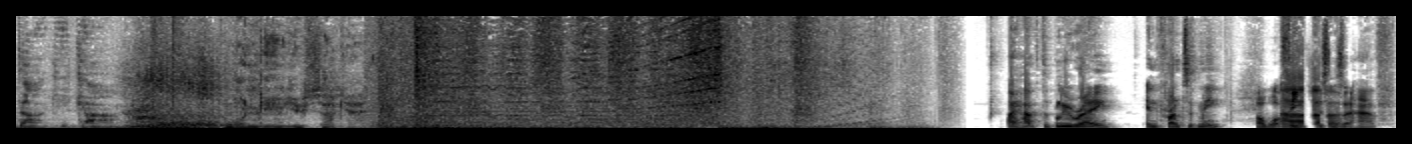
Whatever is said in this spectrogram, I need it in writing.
Donkey Kong. One game you suck at. I have the Blu-ray in front of me. Oh, what features uh, does it have?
